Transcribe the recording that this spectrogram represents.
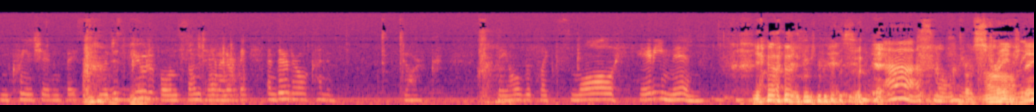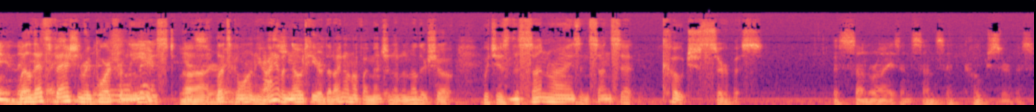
and clean-shaven faces. And they're just beautiful and suntan and everything. And there, they're all kind of dark. They all look like small, heady men. Yeah. Ah, small. From strange Oh. name. Well, that's fashion report from the East. Yes, Uh, let's go on here. I have a note here that I don't know if I mentioned on another show, which is the sunrise and sunset coach service, The sunrise and sunset coach service.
